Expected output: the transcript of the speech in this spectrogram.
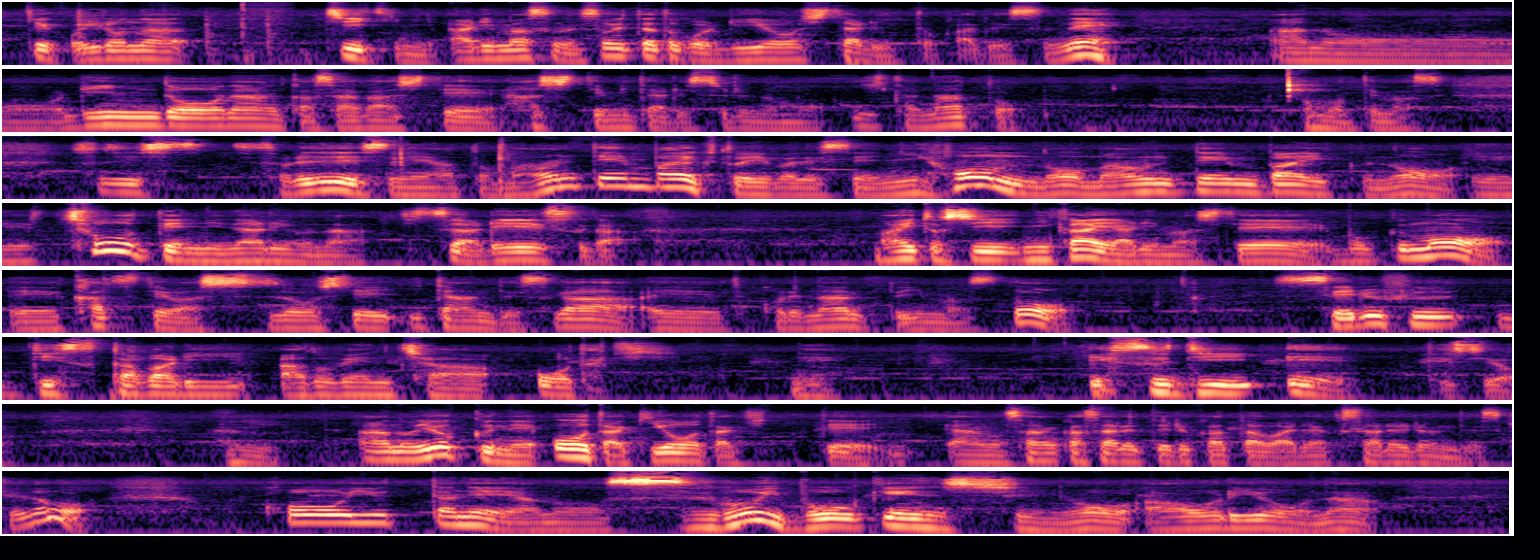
結構いろんな地域にありますのでそういったところを利用したりとかですねあの林道なんか探して走ってみたりするのもいいかなと思ってます。それでそれでですねあとマウンテンバイクといえばですね日本のマウンテンバイクの、えー、頂点になるような実はレースが毎年2回ありまして僕も、えー、かつては出場していたんですが、えー、これ何と言いますと Self Discovery Adventure 王滝ね SDA ですよ。うんあのよくね王滝王滝ってあの参加されてる方は略されるんですけどこういったねあのすごい冒険心を煽るような、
